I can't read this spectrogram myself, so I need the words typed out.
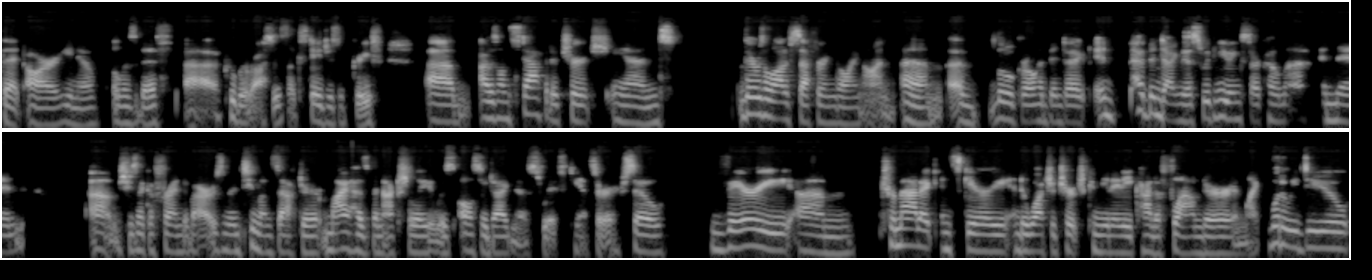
that are you know elizabeth uh, kubler-ross's like stages of grief um, i was on staff at a church and there was a lot of suffering going on. Um, a little girl had been di- had been diagnosed with Ewing sarcoma, and then um, she's like a friend of ours. And then two months after, my husband actually was also diagnosed with cancer. So very um, traumatic and scary. And to watch a church community kind of flounder and like, what do we do?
